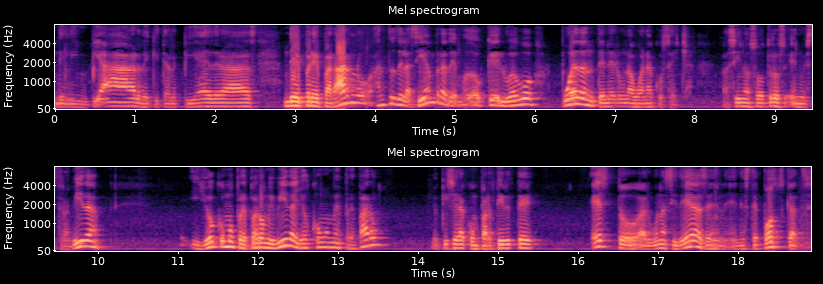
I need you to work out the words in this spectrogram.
de limpiar, de quitar piedras, de prepararlo antes de la siembra, de modo que luego puedan tener una buena cosecha. Así nosotros en nuestra vida. ¿Y yo cómo preparo mi vida? ¿Yo cómo me preparo? Yo quisiera compartirte esto, algunas ideas en, este podcast.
